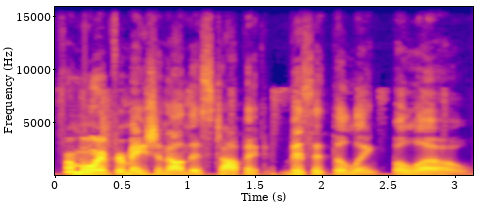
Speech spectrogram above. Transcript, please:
For more information on this topic, visit the link below.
